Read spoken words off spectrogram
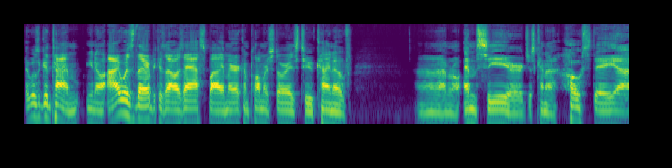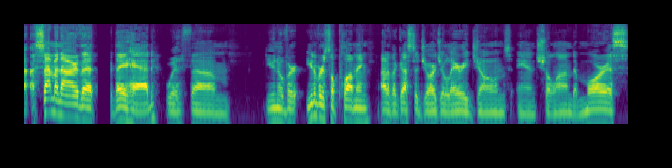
It was a good time. You know, I was there because I was asked by American Plumber Stories to kind of, uh, I don't know, MC or just kind of host a uh, a seminar that they had with um, Univer- Universal Plumbing out of Augusta, Georgia, Larry Jones and Shalonda Morris.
